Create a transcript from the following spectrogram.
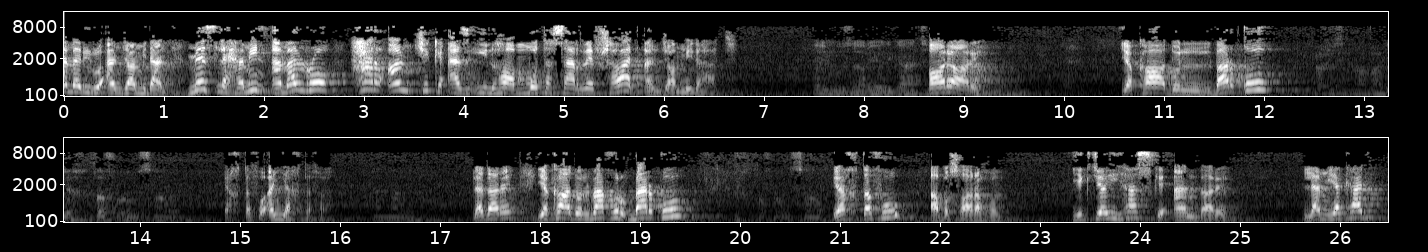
عملی رو انجام میدن؟ مثل همین عمل رو هر آنچه که از اینها متصرف شود انجام می‌دهد. آره آره. یکاد البرق یختف ان یختفه نداره؟ یکاد البرق یختف ابصارهم. یک جایی هست که ان داره. لم یکد.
